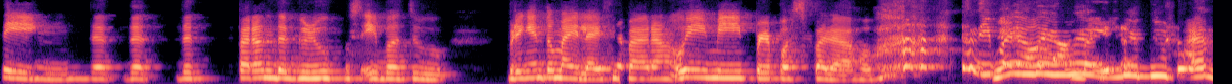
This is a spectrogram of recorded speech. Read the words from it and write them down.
thing that, that, that parang the group was able to bring into my life na parang, uy, may purpose pala ako. Hindi pala Yeah, ako yeah, yeah, yeah, dude. And,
